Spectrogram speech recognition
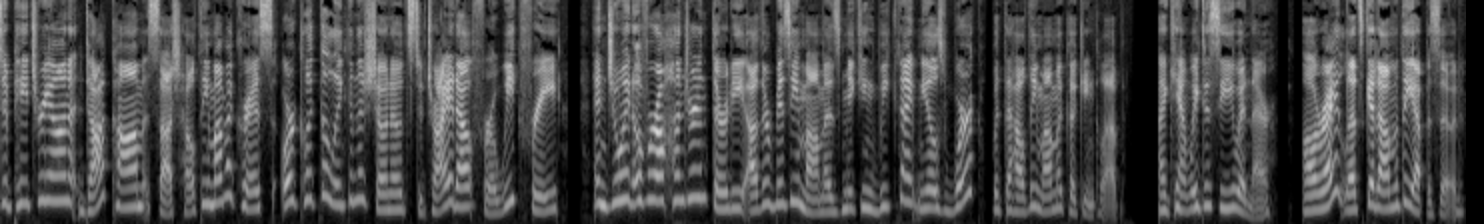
to patreon.com slash healthymamakris or click the link in the show notes to try it out for a week free and join over 130 other busy mamas making weeknight meals work with the Healthy Mama Cooking Club. I can't wait to see you in there. All right, let's get on with the episode.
